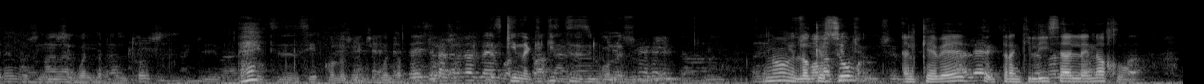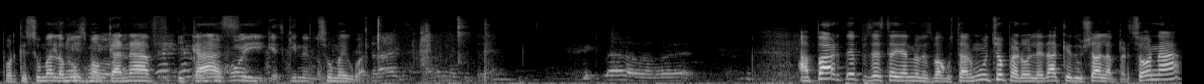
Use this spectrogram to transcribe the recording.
¿Qué eran los 150 puntos? ¿Eh? ¿Qué quisiste decir con los 150 puntos? La esquina, ¿qué quisiste decir con eso? No, lo que suma, el que ve te tranquiliza el enojo, porque suma lo mismo, canaf y cas, suma igual. Aparte, pues esta ya no les va a gustar mucho, pero le da que ducha a la persona.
